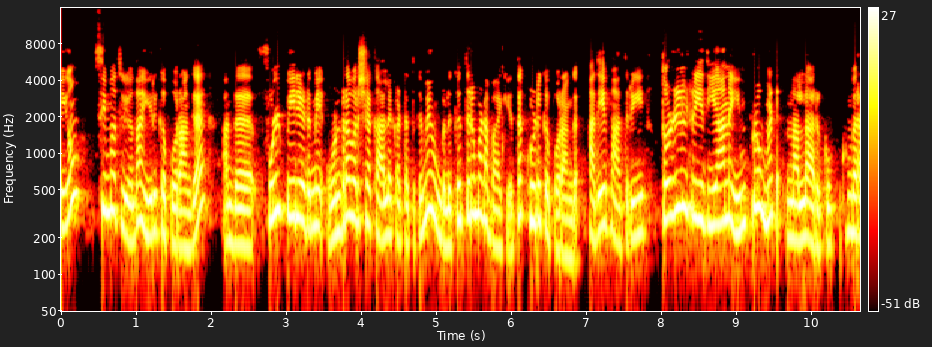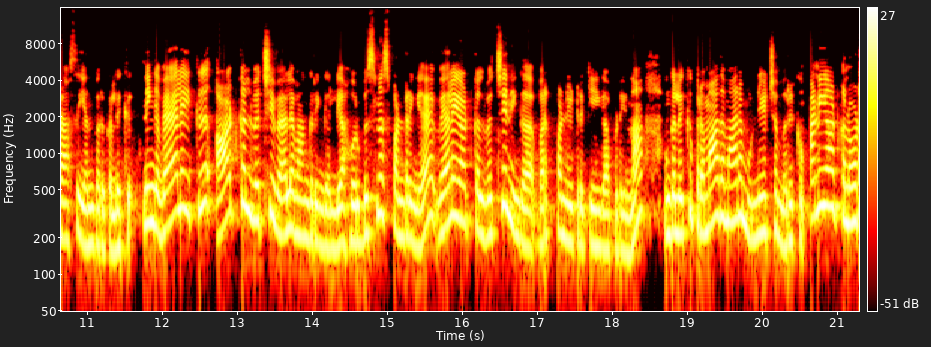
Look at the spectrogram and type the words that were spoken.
கும்பத்திலையும் சிம்மத்திலையும் தான் இருக்க போகிறாங்க அந்த ஃபுல் பீரியடுமே ஒன்றரை வருஷ காலகட்டத்துக்குமே உங்களுக்கு திருமண பாக்கியத்தை கொடுக்க போகிறாங்க அதே மாதிரி தொழில் ரீதியான இம்ப்ரூவ்மெண்ட் நல்லா இருக்கும் கும்பராசி என்பர்களுக்கு நீங்கள் வேலைக்கு ஆட்கள் வச்சு வேலை வாங்குறீங்க இல்லையா? ஒரு பிஸ்னஸ் பண்ணுறீங்க வேலையாட்கள் வச்சு நீங்கள் ஒர்க் பண்ணிட்டு இருக்கீங்க அப்படின்னா உங்களுக்கு பிரமாதமான முன்னேற்றம் இருக்கும். பணியாட்களோட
